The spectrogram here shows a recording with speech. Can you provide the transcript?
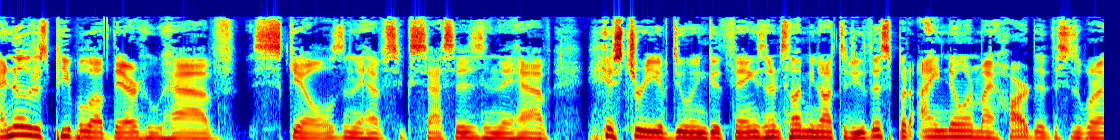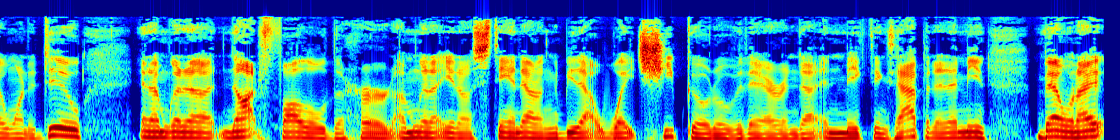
I know there's people out there who have skills and they have successes and they have history of doing good things and they're telling me not to do this, but I know in my heart that this is what I want to do and I'm going to not follow the herd. I'm going to, you know, stand out. I'm going to be that white sheep goat over there and, uh, and make things happen. And I mean, Ben, when I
